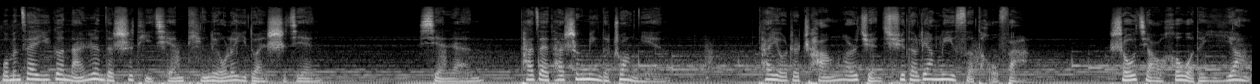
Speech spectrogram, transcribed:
我们在一个男人的尸体前停留了一段时间。显然，他在他生命的壮年，他有着长而卷曲的亮丽色头发，手脚和我的一样。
